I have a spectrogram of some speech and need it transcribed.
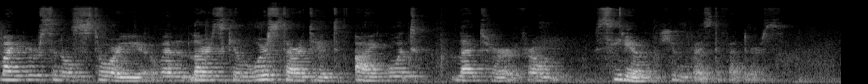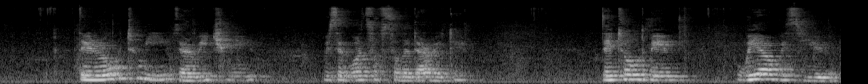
my personal story. When large scale war started, I got letter from Syrian human rights defenders. They wrote to me, they reached me with the words of solidarity. They told me, We are with you.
